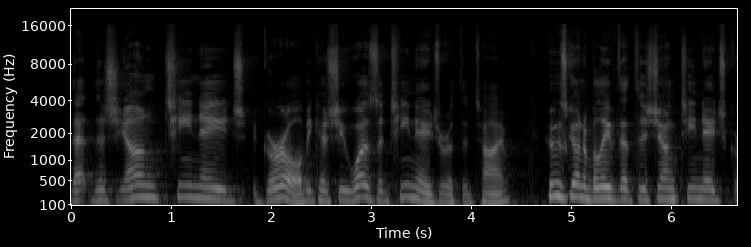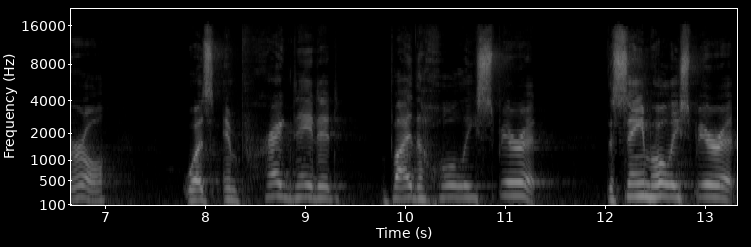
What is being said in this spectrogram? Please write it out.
that this young teenage girl, because she was a teenager at the time, who's going to believe that this young teenage girl was impregnated by the Holy Spirit? The same Holy Spirit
